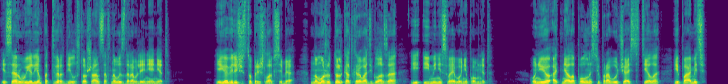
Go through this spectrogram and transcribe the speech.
и сэр Уильям подтвердил, что шансов на выздоровление нет. Ее Величество пришла в себя, но может только открывать глаза и имени своего не помнит. У нее отняло полностью правую часть тела, и память,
